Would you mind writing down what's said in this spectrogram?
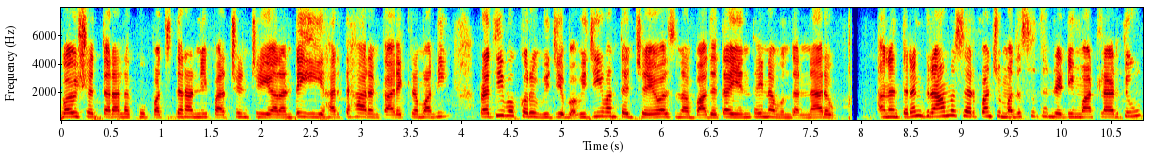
భవిష్యత్ తరాలకు పచ్చదనాన్ని పరిచయం చేయాలంటే ఈ హరితహారం కార్యక్రమాన్ని ప్రతి ఒక్కరూ విజయ విజయవంతం చేయవలసిన బాధ్యత ఎంతైనా ఉందన్నారు. అనంతరం గ్రామ సర్పంచ్ మధుసూదన్ రెడ్డి మాట్లాడుతూ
